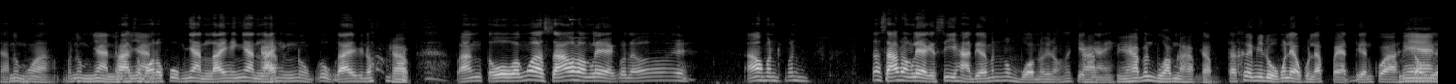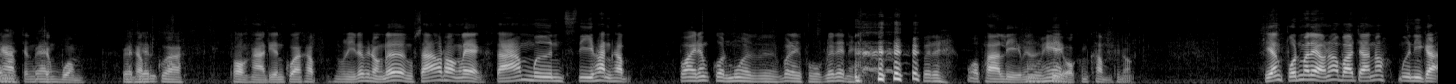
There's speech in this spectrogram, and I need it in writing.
ครับนมว่ามันนมย่านผ่านสย่ามรภูมิย่านไหลแห่งย่านไหลครับแห่งนมลูกไหลพี่น้องครับบางโตบางว่าสาวทองแรกก็เอ้ยเอามันมัน ถ้าสาวทองแรกสี่หาเดือนมันนมบวมเลยพี่น้องสังเกตครับไงนี่ครับมันบวมแล้วครับครับถ้าเคยมีลูกมาแล้วคุณแล้วแปดเดือนกว่าที่เก้าแม่นเดือนครับจังแปดจังบวมแปดครับเดือนกว่าทองหาเดือนกว่าครับนู่นนี่แล้วพี่น้องเด้อสาวทองแรกสามหมื่นสี่พันครับปล่อยน้ำกลนมั่วเลยบ่ได้ผูกเลยเด้อนี่บ่ได้หัวพาเหล่นะโอ้แห้งเตะออกคำๆพี่น้องเสียงฝนมาแล้วเนาะบาอาจารย์เนาะมือนี้กะ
